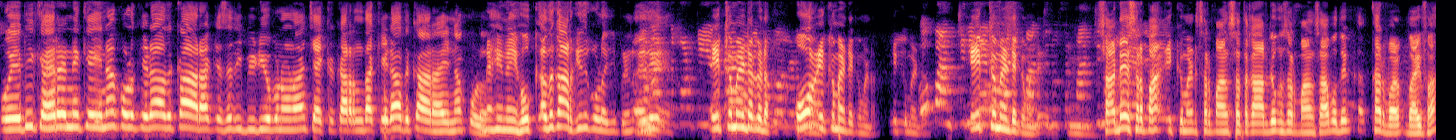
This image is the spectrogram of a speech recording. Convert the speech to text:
ਉਹ ਇਹ ਵੀ ਕਹਿ ਰਹੇ ਨੇ ਕਿ ਇਹਨਾਂ ਕੋਲ ਕਿਹੜਾ ਅਧਿਕਾਰ ਆ ਕਿਸੇ ਦੀ ਵੀਡੀਓ ਬਣਾਉਣਾ ਚੈੱਕ ਕਰਨ ਦਾ ਕਿਹੜਾ ਅਧਿਕਾਰ ਆ ਇਹਨਾਂ ਕੋਲ? ਨਹੀਂ ਨਹੀਂ ਹੋ ਅਧਿਕਾਰ ਕਿਹਦੇ ਕੋਲ ਹੈ ਜੀ ਪਿੰਡ? ਇਹਦੇ ਇੱਕ ਮਿੰਟ ਇੱਕ ਮਿੰਟ ਉਹ ਇੱਕ ਮਿੰਟ ਇੱਕ ਮਿੰਟ ਇੱਕ ਮਿੰਟ ਇੱਕ ਮਿੰਟ ਇੱਕ ਮਿੰਟ। ਸਾਡੇ ਸਰਪੰਚ ਇੱਕ ਮਿੰਟ ਸਰਪੰਚ ਸਤਿਕਾਰਯੋਗ ਸਰਪੰਚ ਸਾਹਿਬ ਉਹਦੇ ਘਰ ਵਾਈਫ ਆ।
